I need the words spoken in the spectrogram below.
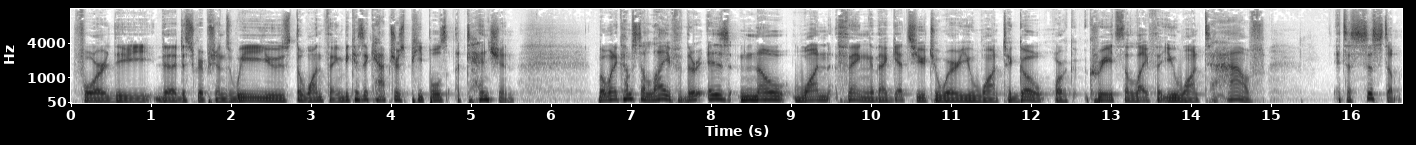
for the the descriptions. We use the one thing because it captures people's attention. But when it comes to life, there is no one thing that gets you to where you want to go or creates the life that you want to have. It's a system.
